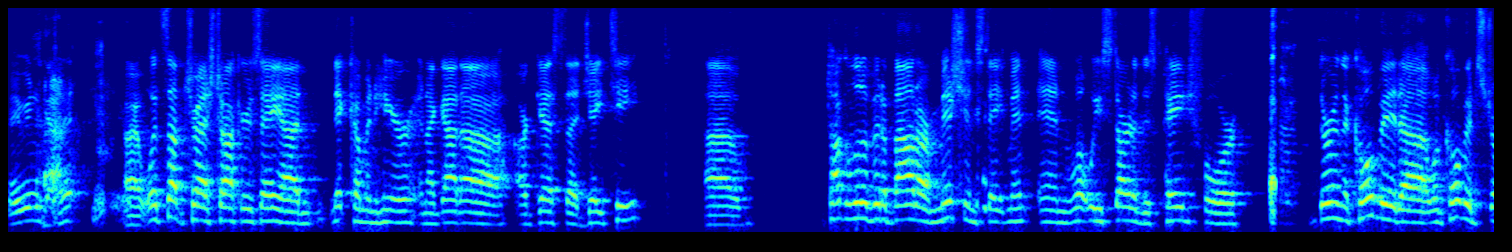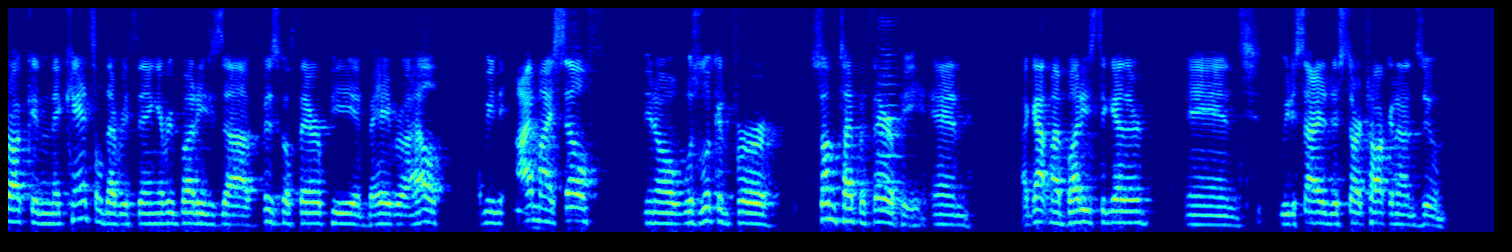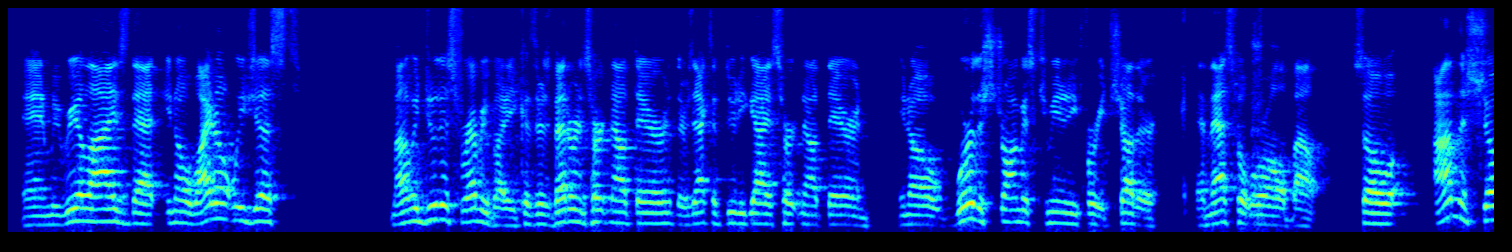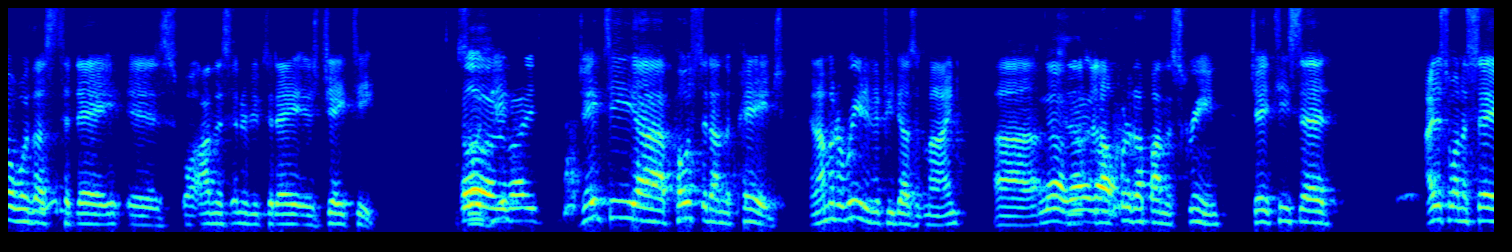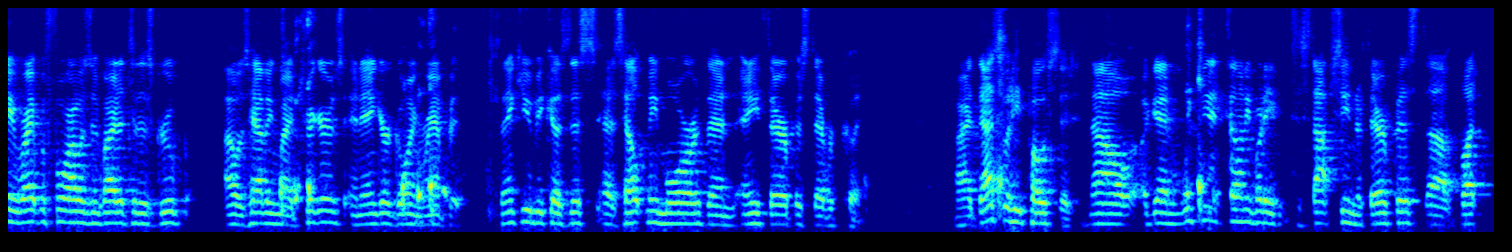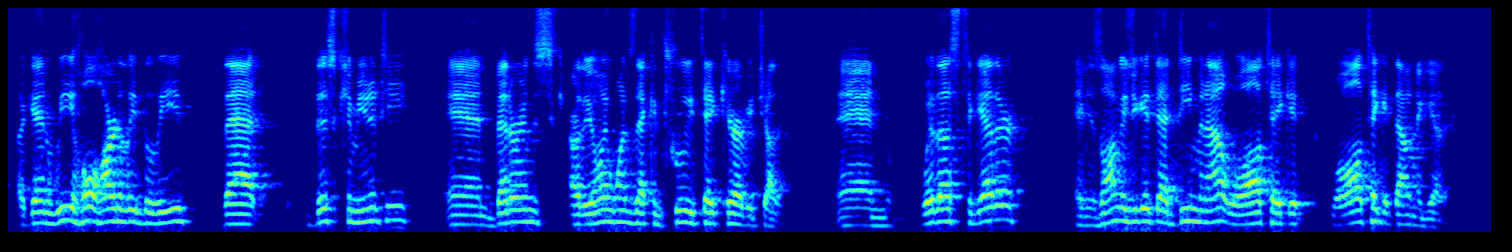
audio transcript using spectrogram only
Maybe not. Got it. All right. What's up, trash talkers? Hey, uh, Nick coming here, and I got uh, our guest uh, JT. Uh, talk a little bit about our mission statement and what we started this page for. During the COVID, uh, when COVID struck and they canceled everything, everybody's uh, physical therapy and behavioral health. I mean, I myself, you know, was looking for some type of therapy, and I got my buddies together, and we decided to start talking on Zoom. And we realized that you know why don't we just why don't we do this for everybody? Because there's veterans hurting out there there's active duty guys hurting out there and you know we're the strongest community for each other and that's what we're all about. So on the show with us today is well on this interview today is jt so Hello, everybody. jt uh, posted on the page and i'm going to read it if he doesn't mind uh, No, and- not i'll put it up on the screen jt said I just want to say right before I was invited to this group, I was having my triggers and anger going rampant. Thank you because this has helped me more than any therapist ever could. All right, that's what he posted. Now, again, we can't tell anybody to stop seeing their therapist, uh, but again, we wholeheartedly believe that this community and veterans are the only ones that can truly take care of each other. And with us together, and as long as you get that demon out, we'll all take it. We'll all take it down together.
